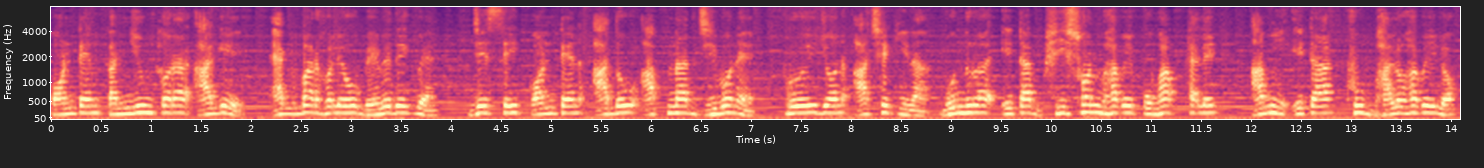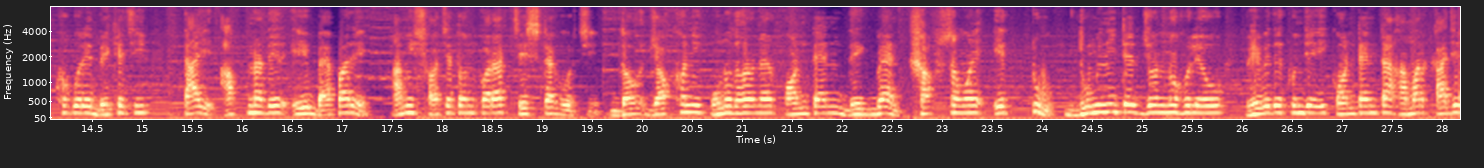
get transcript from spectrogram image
কন্টেন্ট কনজিউম করার আগে একবার হলেও ভেবে দেখবেন যে সেই কন্টেন্ট আদৌ আপনার জীবনে প্রয়োজন আছে কিনা। বন্ধুরা, এটা ভীষণভাবে প্রভাব ফেলে আমি এটা খুব ভালোভাবেই লক্ষ্য করে দেখেছি তাই আপনাদের এই ব্যাপারে আমি সচেতন করার চেষ্টা করছি। যখনই কোনো ধরনের কন্টেন্ট দেখবেন, সবসময় একটু দু মিনিটের জন্য হলেও ভেবে দেখুন যে এই কন্টেন্টটা আমার কাজে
